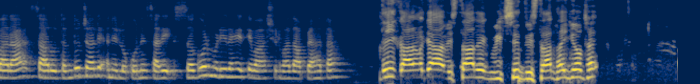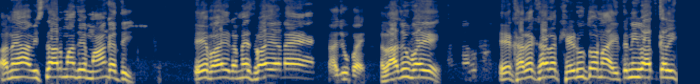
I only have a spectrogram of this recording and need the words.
દ્વારા સારો ધંધો ચાલે અને લોકોને સારી સગવડ મળી રહે તેવા આશીર્વાદ આપ્યા હતા. કારણ કે આ વિસ્તાર એક વિકસિત વિસ્તાર થઈ ગયો છે અને આ વિસ્તારમાં જે માંગ હતી એ ભાઈ રમેશભાઈ અને રાજુભાઈ. રાજુભાઈ એ ખરેખર ખેડૂતોના હિતની વાત કરી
